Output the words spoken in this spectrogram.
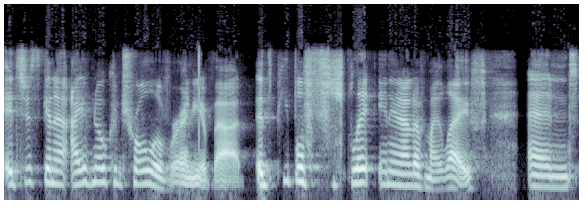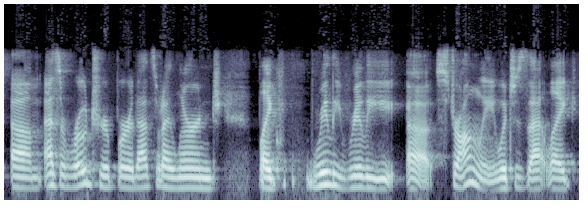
it's just gonna i have no control over any of that. It's people split in and out of my life. And um, as a road tripper that's what i learned like really really uh, strongly which is that like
